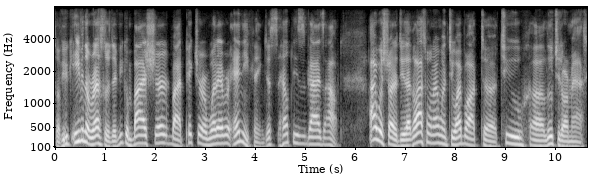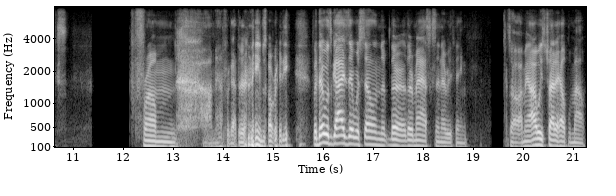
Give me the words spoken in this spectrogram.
So if you, even the wrestlers, if you can buy a shirt, buy a picture or whatever, anything, just help these guys out. I always try to do that. The last one I went to, I bought uh, two uh, luchador masks from, oh man, I forgot their names already. But there was guys that were selling the, their their masks and everything. So I mean, I always try to help them out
